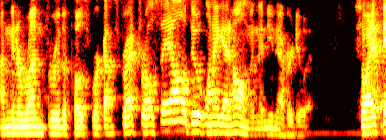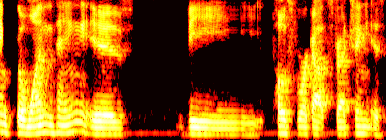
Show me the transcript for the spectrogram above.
I'm gonna run through the post workout stretch, or I'll say I'll do it when I get home, and then you never do it. So I think the one thing is the post workout stretching is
